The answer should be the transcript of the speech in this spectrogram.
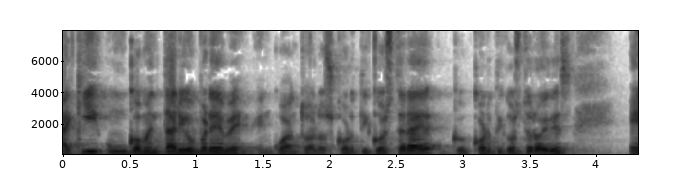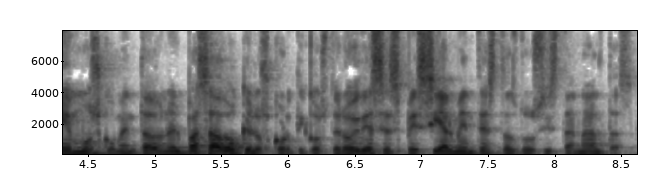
Aquí un comentario breve en cuanto a los corticosteroides. Hemos comentado en el pasado que los corticosteroides, especialmente estas dosis tan altas,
